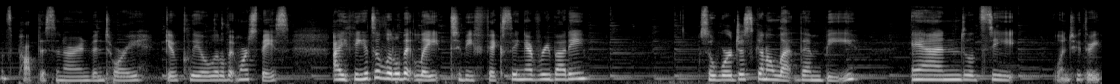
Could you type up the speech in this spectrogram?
let's pop this in our inventory, give Cleo a little bit more space. I think it's a little bit late to be fixing everybody. So we're just gonna let them be. And let's see, one, two, three.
